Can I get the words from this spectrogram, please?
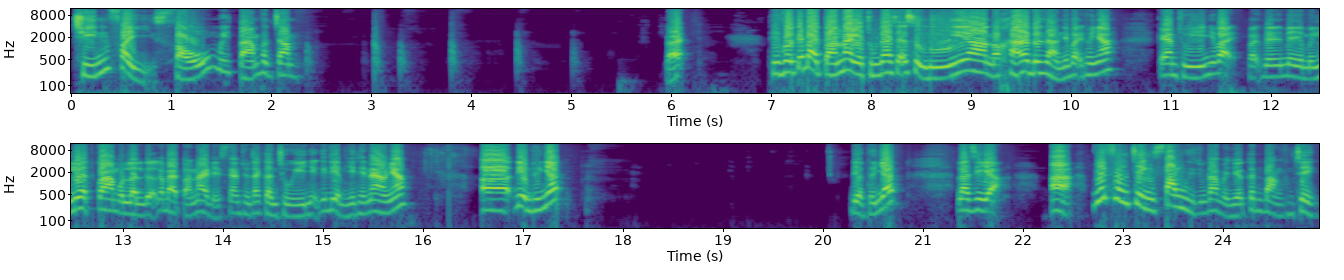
chín phẩy sáu mươi tám phần trăm Đấy. Thì với cái bài toán này chúng ta sẽ xử lý à, nó khá là đơn giản như vậy thôi nhá. Các em chú ý như vậy. Vậy bây giờ mình lượt qua một lần nữa các bài toán này để xem chúng ta cần chú ý những cái điểm như thế nào nhá. À, điểm thứ nhất. Điểm thứ nhất là gì ạ? À, viết phương trình xong thì chúng ta phải nhớ cân bằng phương trình.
